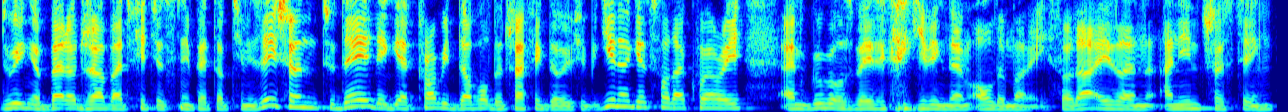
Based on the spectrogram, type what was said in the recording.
doing a better job at featured snippet optimization. Today, they get probably double the traffic the WP Beginner gets for that query, and Google's basically giving them all the money. So that is an, an interesting.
